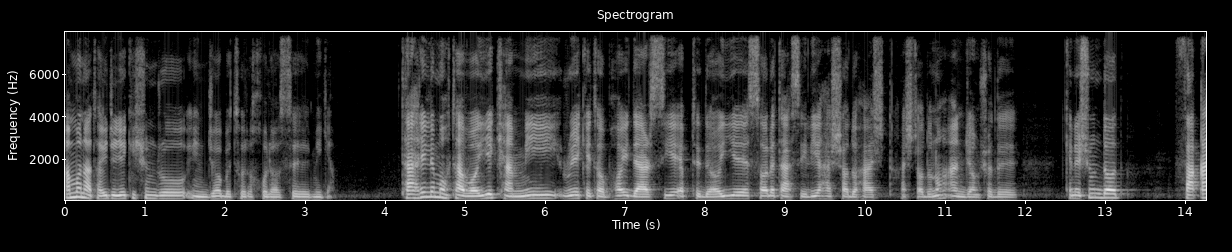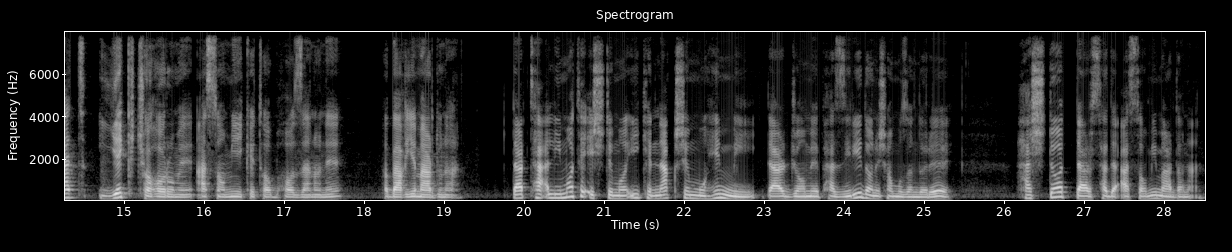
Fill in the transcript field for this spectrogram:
اما نتایج یکیشون رو اینجا به طور خلاصه میگم. تحلیل محتوایی کمی روی کتاب های درسی ابتدایی سال تحصیلی 88-89 انجام شده که نشون داد فقط یک چهارم اسامی کتاب ها زنانه و بقیه مردونن. در تعلیمات اجتماعی که نقش مهمی در جامعه پذیری دانش آموزان داره 80 درصد اسامی مردانن.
